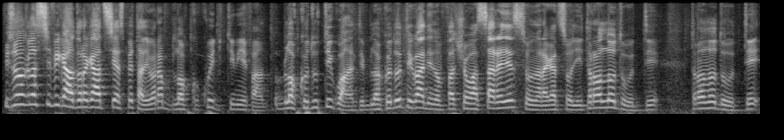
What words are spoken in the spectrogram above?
Mi sono classificato ragazzi. Aspettate ora blocco qui tutti i miei fan. Blocco tutti quanti Blocco tutti quanti Non faccio passare nessuno ragazzuoli. Trollo tutti Trollo tutti.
